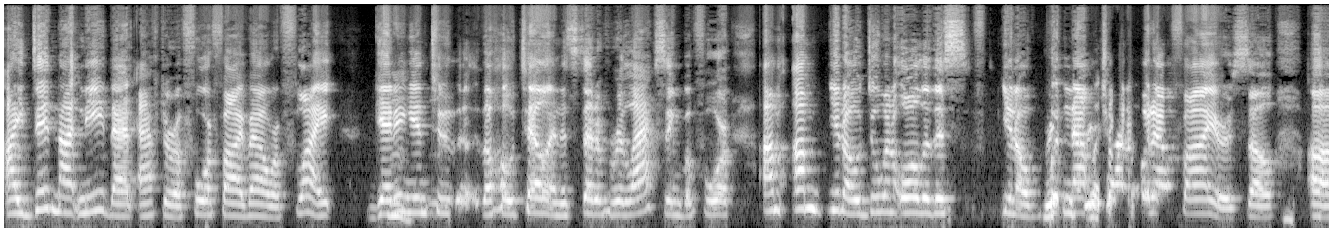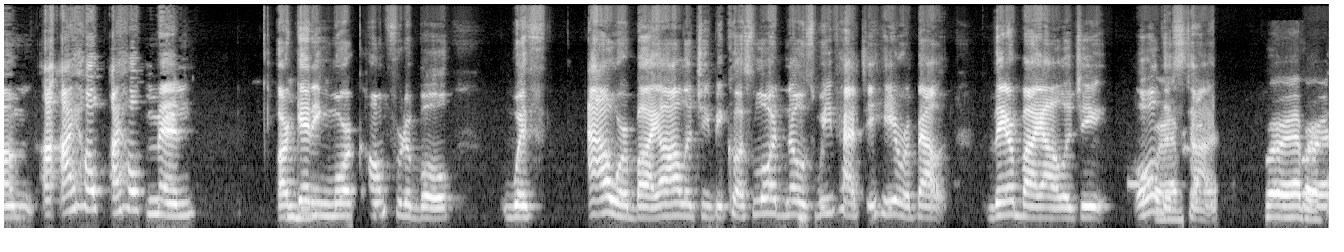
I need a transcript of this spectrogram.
I did not need that after a four or five hour flight getting mm. into the, the, hotel and instead of relaxing before i'm i'm you know doing all of this you know putting out trying to put out fires so um I, I hope i hope men are mm-hmm. getting more comfortable with our biology because Lord knows we've had to hear about their biology all Forever. this time. Forever.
